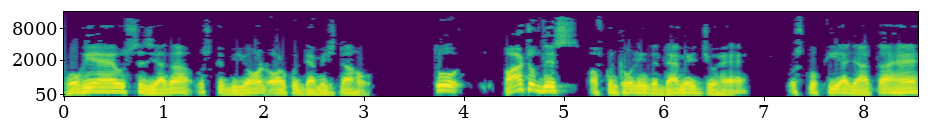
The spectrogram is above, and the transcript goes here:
ہو گیا ہے اس سے زیادہ اس کے بیونڈ اور کوئی ڈیمیج نہ ہو۔ تو part of this of controlling the damage جو ہے، اس کو کیا جاتا ہے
